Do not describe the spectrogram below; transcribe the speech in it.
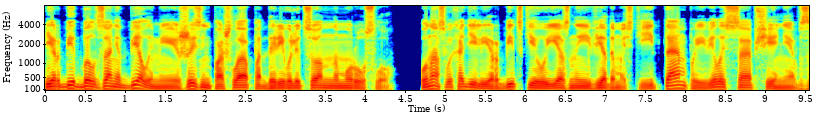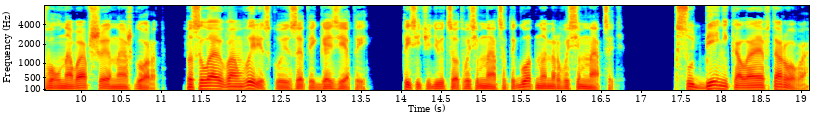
Ирбит был занят белыми, и жизнь пошла по дореволюционному руслу. У нас выходили ирбитские уездные ведомости, и там появилось сообщение, взволновавшее наш город. Посылаю вам вырезку из этой газеты. 1918 год, номер 18. К судьбе Николая II.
